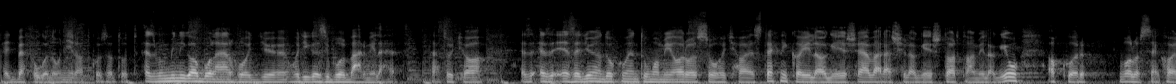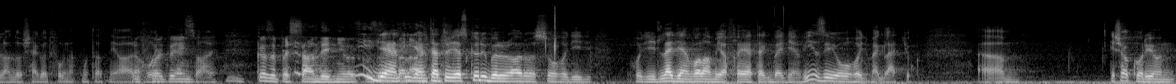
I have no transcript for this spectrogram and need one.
egy befogadó nyilatkozatot. Ez még mindig abból áll, hogy, hogy igaziból bármi lehet. Tehát, hogyha ez, ez, ez egy olyan dokumentum, ami arról szól, hogy ha ez technikailag és elvárásilag és tartalmilag jó, akkor valószínűleg hajlandóságot fognak mutatni arra, Úgy hogy ez valami. Közepes szándéknyilatkozat. Igen, talán. igen, tehát hogy ez körülbelül arról szól, hogy így, hogy így legyen valami a fejetekben, egy ilyen vízió, hogy meglátjuk. Um, és akkor jön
